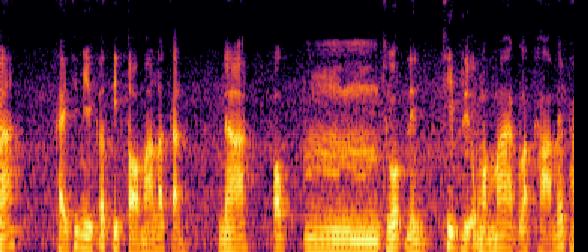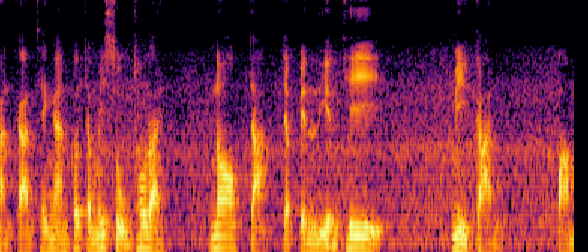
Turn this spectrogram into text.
นะใครที่มีก็ติดต่อมาแล้วกันนะเพราะถือว่าเป็นเหรียญที่ผลิตออกมามาก ราคาไม่ผ่านการใช้งานก็จะไม่สูงเท่าไหร่ นอกจากจะเป็นเหรียญที่มีการปั๊ม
